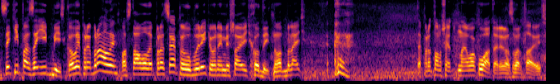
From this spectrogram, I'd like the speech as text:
це типа заїбісь. Коли прибрали, поставили прицепи, уберіть, вони мішають ходити. Ну от, блядь, це при тому, що я тут на евакуаторі розвертаюсь.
